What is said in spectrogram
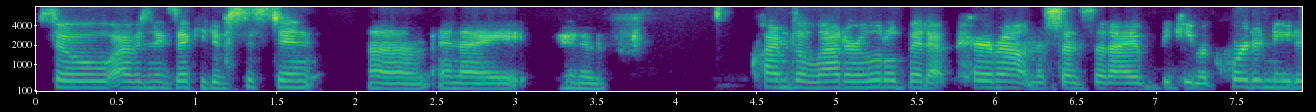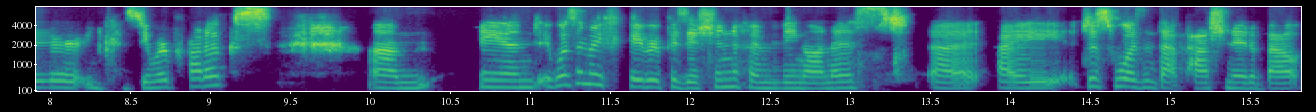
so I was an executive assistant um, and I kind of climbed the ladder a little bit at Paramount in the sense that I became a coordinator in consumer products. Um, and it wasn't my favorite position, if I'm being honest. Uh, I just wasn't that passionate about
